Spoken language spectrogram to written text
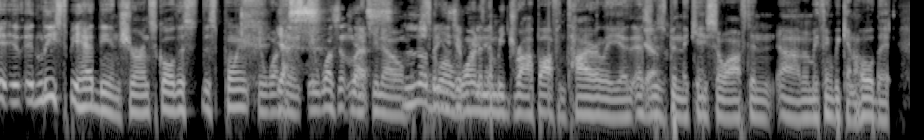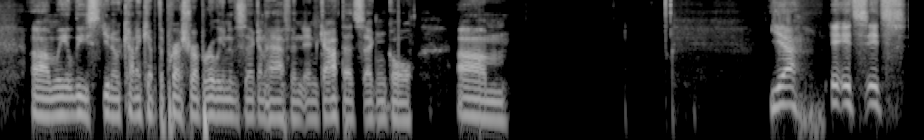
it, at least we had the insurance goal this this point. It wasn't yes. it wasn't yes. like you know a score one and then we drop off entirely as, as yeah. has been the case so often, um, and we think we can hold it. Um, we at least you know kind of kept the pressure up early into the second half and, and got that second goal. Um, yeah, it, it's it's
